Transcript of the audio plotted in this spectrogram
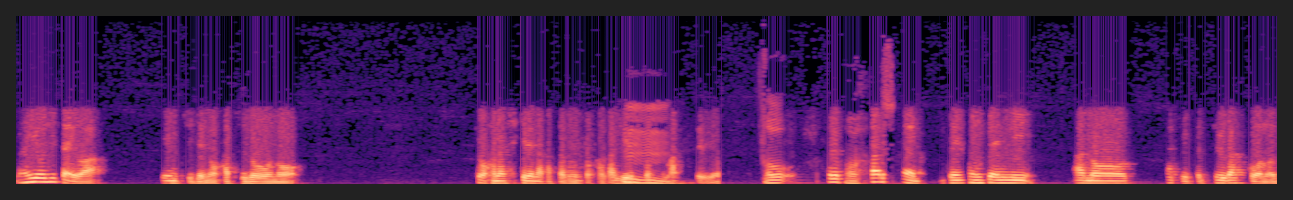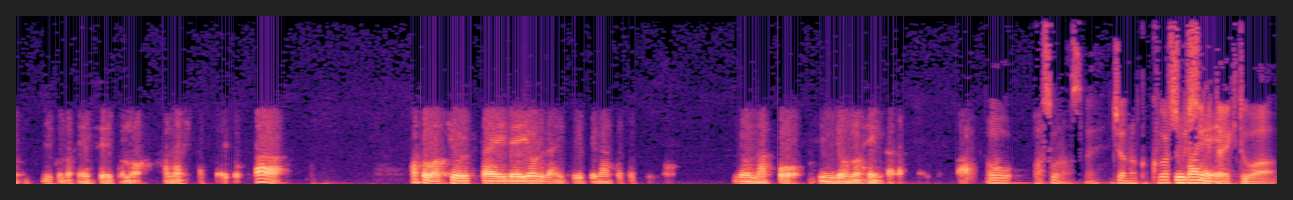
内容自体は現地での活動の、今日話しきれなかった分とかがギュッと詰まってるよ。おそれあから前半戦に、あの、さっき言った中学校の塾の先生との話だったりとか、あとは協力隊でヨルダンに連れてなった時の、いろんなこう、心情の変化だったりおあそうなんですね。じゃあ、なんか詳しく知りたい人は、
